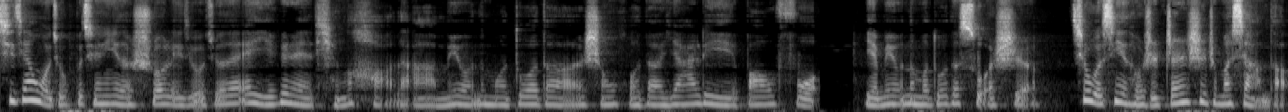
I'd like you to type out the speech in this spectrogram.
期间我就不经意的说了一句，我觉得哎一个人也挺好的啊，没有那么多的生活的压力包袱，也没有那么多的琐事。其实我心里头是真是这么想的，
